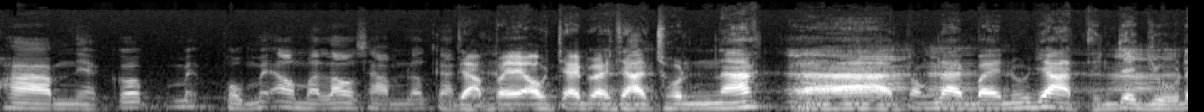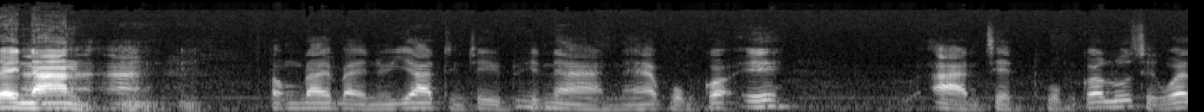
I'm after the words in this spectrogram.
ความเนี่ยก็ไม่ผมไม่เอามาเล่าซ้ำแล้วกันอย่านะไปเอาใจประชาชนนักอ่าอ่าต้องได้ใบอนุญาตถึงจะอยู่ได้นานอ่อ่อ่ต้องได้ใบอนุญาตถึงจะอยู่ได้นานนะฮะผมก็เอ๊ะอ่านเสร็จผมก็รู้สึกว่า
